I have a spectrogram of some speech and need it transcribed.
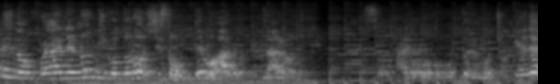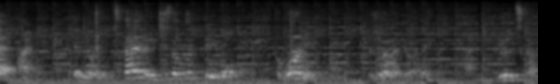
雨の小屋根の御事の子孫でもあるわけです。なるほど。そう。はい。もともと本当にもう直系ではい。天皇に仕える一族っていうところに藤原家はねルーツから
